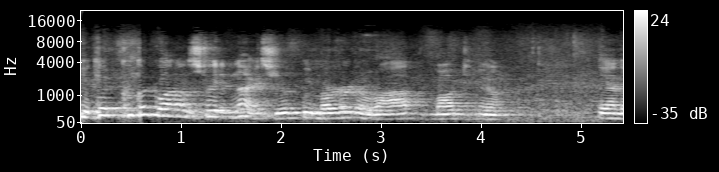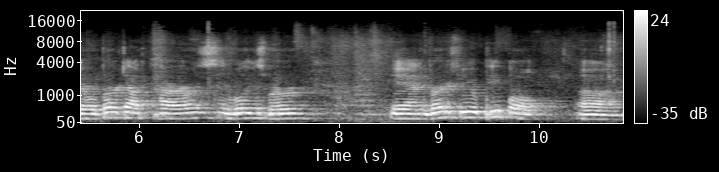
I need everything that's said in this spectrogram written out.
you could, couldn't go out on the street at night. So you'd be murdered or robbed, mugged, you know. And there were burnt out cars in Williamsburg. And very few people, uh,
